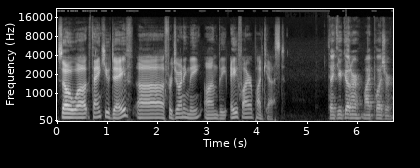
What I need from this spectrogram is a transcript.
So thank you, Dave, for joining me on the AFire podcast. Thank you, Gunnar. My pleasure.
